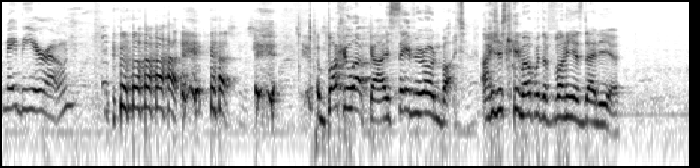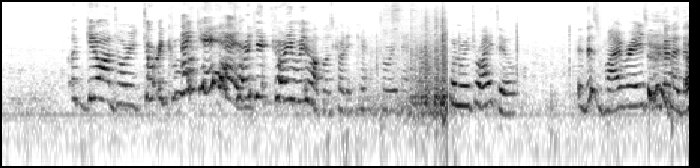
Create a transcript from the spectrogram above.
may be your own. Buckle up, guys. Save your own butt. I just came up with the funniest idea. Get on, Tori. Tori, come on. I can't. Tori, can't. Tori, will you help us? Tori, can't. Tori, can't. When we try to. If this vibrates, we're gonna die.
